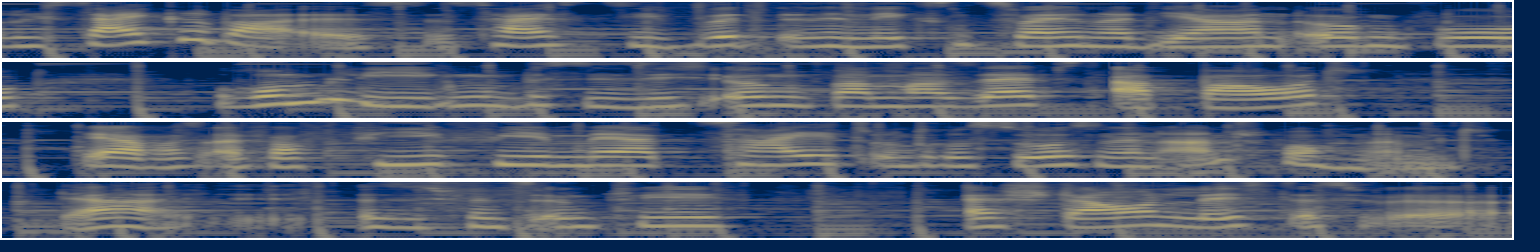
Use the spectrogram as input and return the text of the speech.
recycelbar ist. Das heißt, sie wird in den nächsten 200 Jahren irgendwo rumliegen, bis sie sich irgendwann mal selbst abbaut. Ja, was einfach viel, viel mehr Zeit und Ressourcen in Anspruch nimmt. Ja, also ich finde es irgendwie erstaunlich, dass wir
